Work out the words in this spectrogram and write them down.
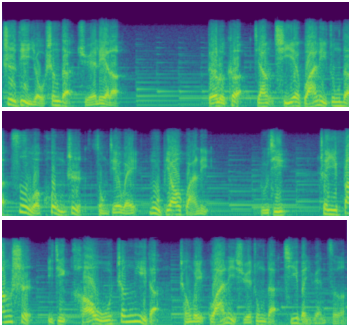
掷地有声地决裂了。德鲁克将企业管理中的自我控制总结为目标管理。如今，这一方式已经毫无争议地成为管理学中的基本原则。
